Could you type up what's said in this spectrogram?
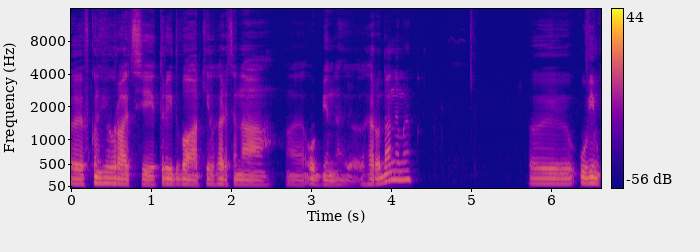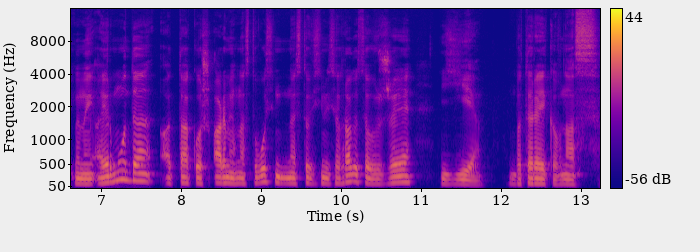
е, в конфігурації 3,2 кГц на е, обмін героданими. Е, Увімкнений AirMode, а також армінг на 180 градусів вже є. Батарейка в нас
